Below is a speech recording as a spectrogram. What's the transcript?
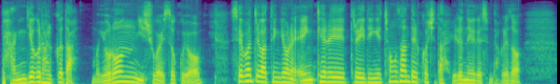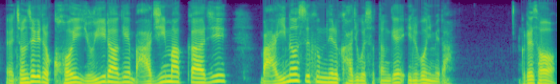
반격을 할 거다. 뭐 이런 이슈가 있었고요. 세 번째 같은 경우는 엔케리 트레이딩이 청산될 것이다. 이런 내용이 됐습니다. 그래서 전 세계적으로 거의 유일하게 마지막까지 마이너스 금리를 가지고 있었던 게 일본입니다. 그래서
